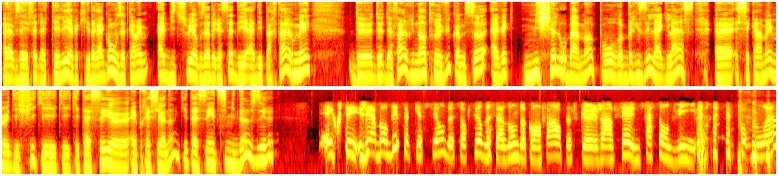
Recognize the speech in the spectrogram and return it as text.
vous avez fait de la télé avec les dragons, vous êtes quand même habitué à vous adresser à des parterres, mais de, de, faire une entrevue comme ça avec Michelle Obama pour briser la glace, euh, c'est quand même un défi qui, qui, est assez euh, impressionnant, qui est assez intimidant, je dirais. Écoutez, j'ai abordé cette question de sortir de sa zone de confort parce que j'en fais une façon de vivre. pour moi,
